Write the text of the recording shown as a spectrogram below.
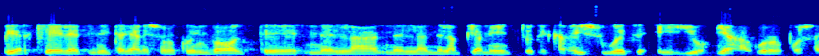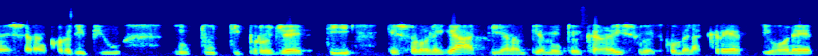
perché le aziende italiane sono coinvolte nella, nella, nell'ampliamento del canale di Suez e io mi auguro lo possano essere ancora di più in tutti i progetti che sono legati all'ampliamento del canale di Suez come la creazione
